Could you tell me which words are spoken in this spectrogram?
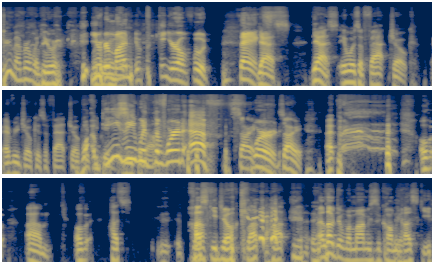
Do you remember when you were? You you were- remind me of picking your own food. Thanks. yes, yes, it was a fat joke. Every joke is a fat joke. Wha- if you easy with the word F Sorry, word. sorry. Over um over hus Husky joke. fluff- hu- I loved it when mom used to call me Husky.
